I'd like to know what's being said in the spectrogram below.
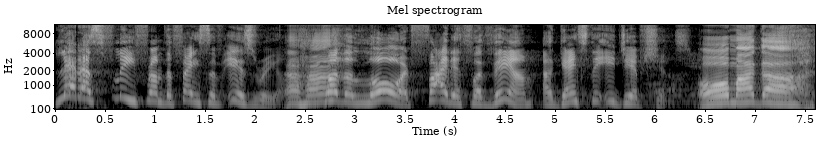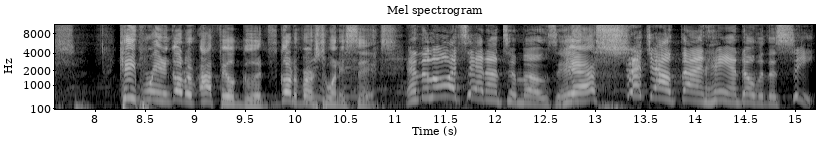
Let us flee from the face of Israel, uh-huh. for the Lord fighteth for them against the Egyptians. Oh my gosh. Keep reading. Go to, I feel good. Go to verse 26. And the Lord said unto Moses, Yes. Stretch out thine hand over the sea,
